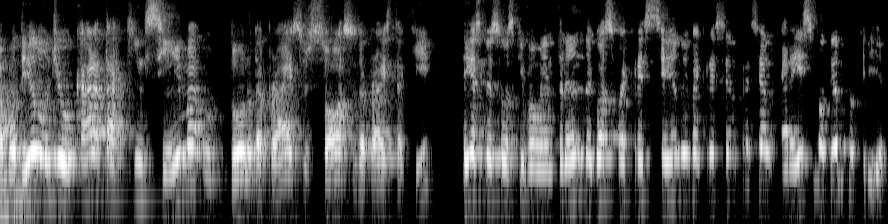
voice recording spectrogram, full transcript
É um modelo onde o cara está aqui em cima, o dono da Price, o sócio da Price está aqui, tem as pessoas que vão entrando, o negócio vai crescendo e vai crescendo, crescendo. Era esse modelo que eu queria.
